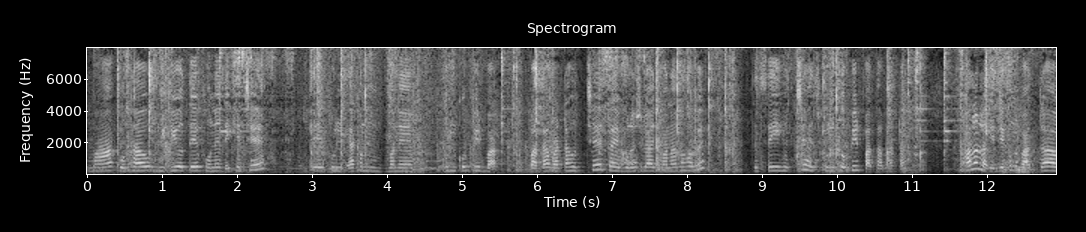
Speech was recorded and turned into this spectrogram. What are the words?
মা কোথাও ভিডিওতে ফোনে দেখেছে যে ফুল এখন মানে ফুলকপির বা- পাতা বাটা হচ্ছে তাই বলেছিল আজ বানানো হবে। তো সেই হচ্ছে আজ ফুলকপির পাতা বাটা। ভালো লাগে যে কোনো বাটা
